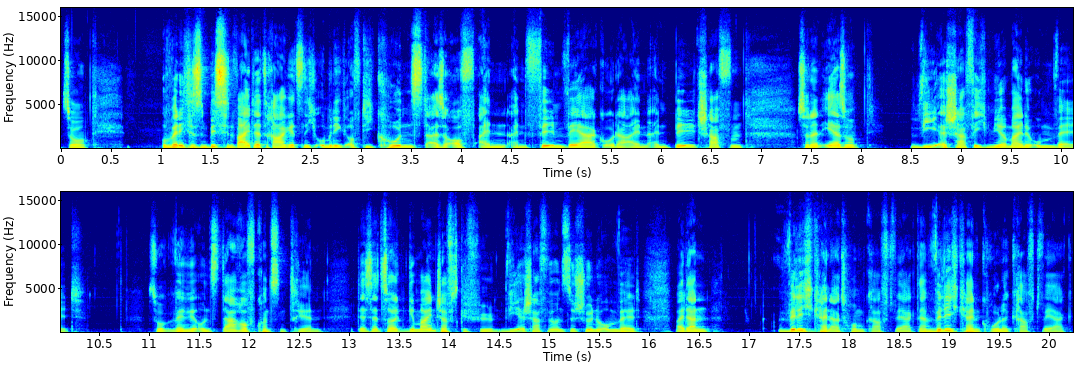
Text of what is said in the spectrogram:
So. Und wenn ich das ein bisschen weitertrage, jetzt nicht unbedingt auf die Kunst, also auf ein, ein Filmwerk oder ein, ein Bild schaffen, sondern eher so, wie erschaffe ich mir meine Umwelt? So, wenn wir uns darauf konzentrieren, das erzeugt ein Gemeinschaftsgefühl. Wie erschaffen wir uns eine schöne Umwelt? Weil dann will ich kein Atomkraftwerk, dann will ich kein Kohlekraftwerk,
